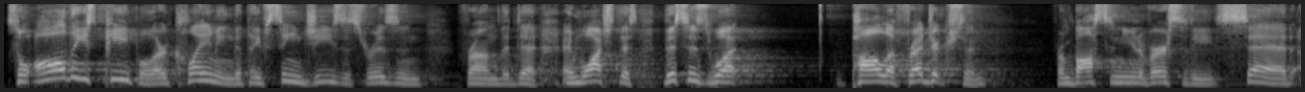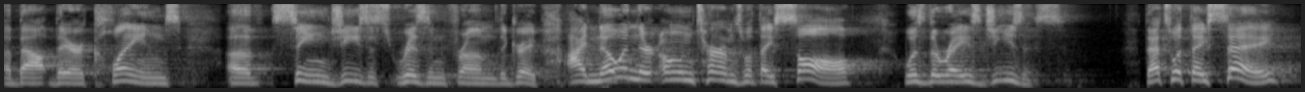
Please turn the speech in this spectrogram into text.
So all these people are claiming that they've seen Jesus risen from the dead. And watch this. This is what Paula Fredriksen from Boston University said about their claims of seeing Jesus risen from the grave. I know in their own terms what they saw was the raised Jesus. That's what they say.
